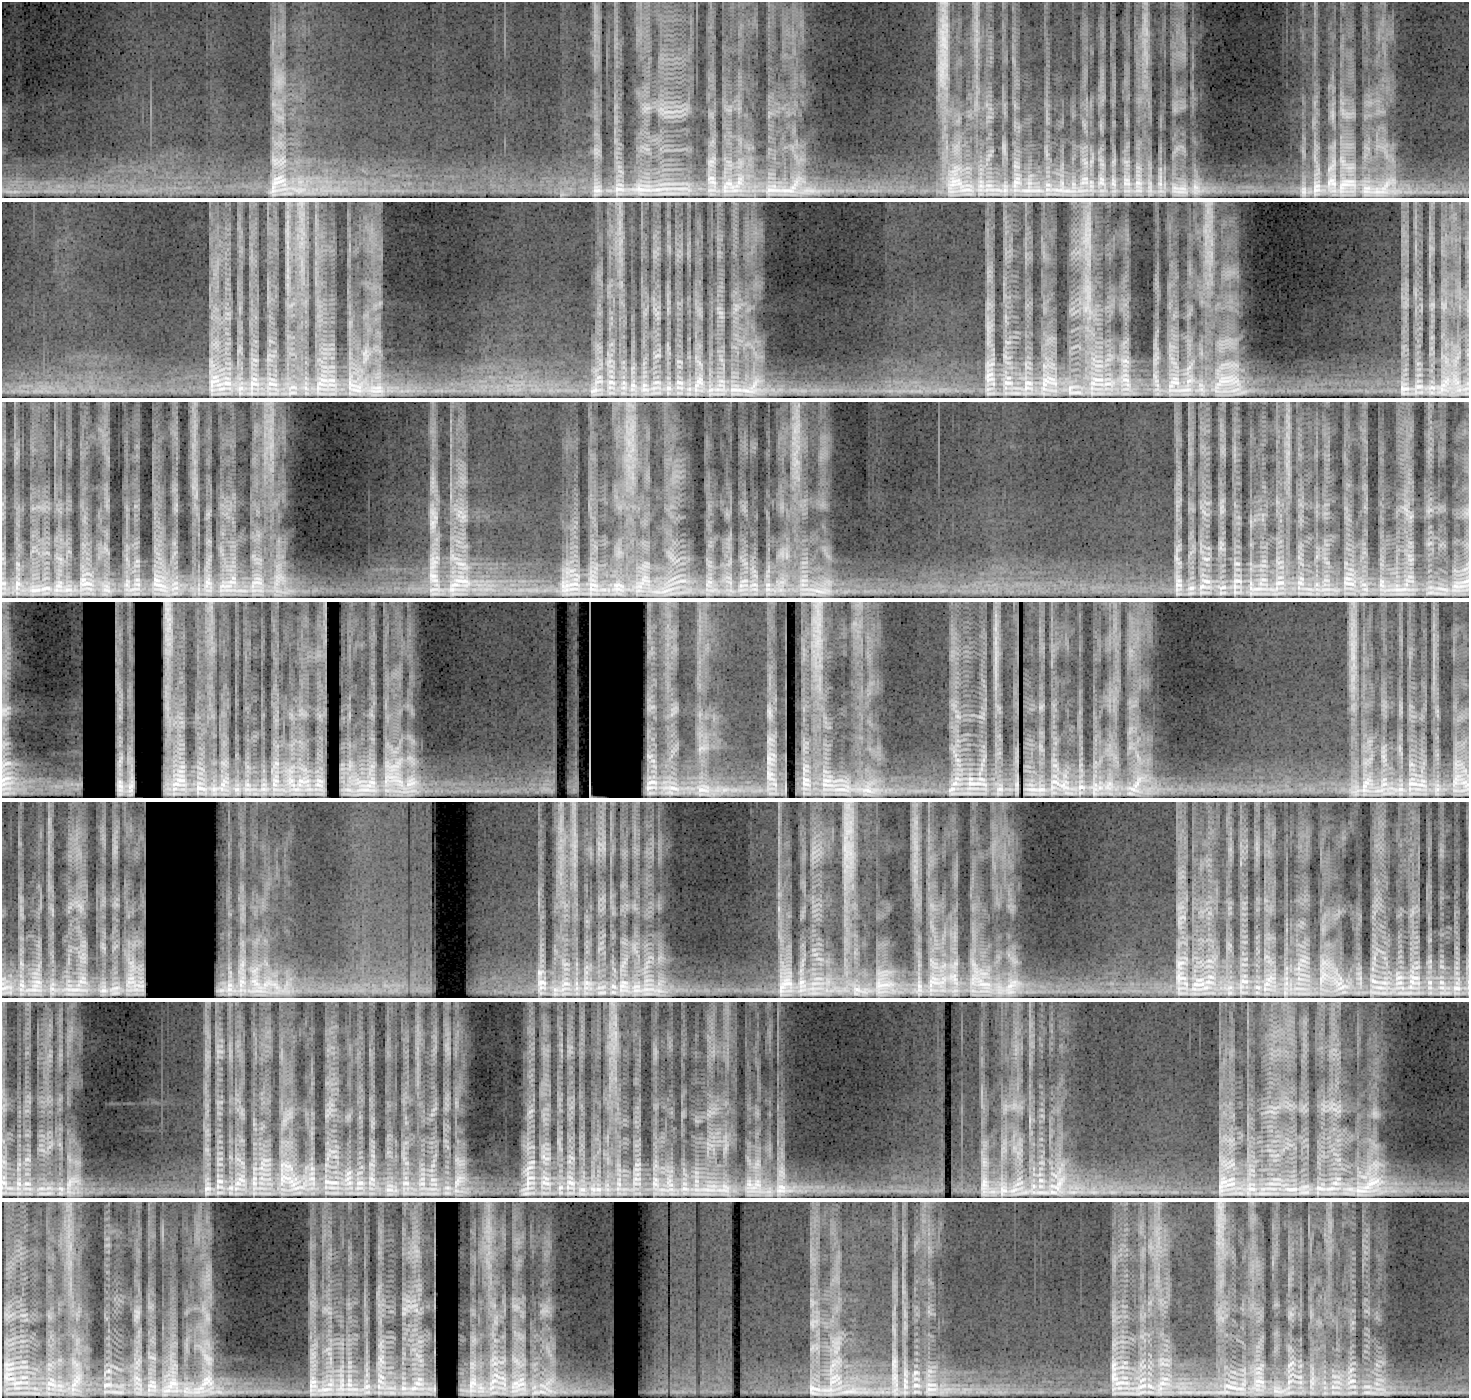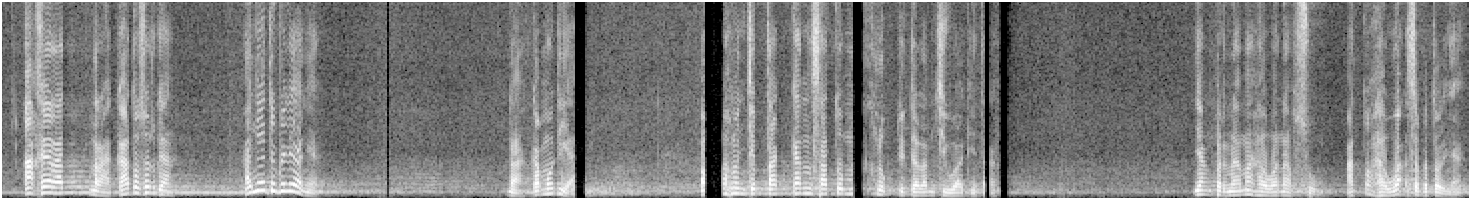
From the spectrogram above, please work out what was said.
Dan hidup ini adalah pilihan. Selalu sering kita mungkin mendengar kata-kata seperti itu. Hidup adalah pilihan. Kalau kita kaji secara tauhid, maka sebetulnya kita tidak punya pilihan. Akan tetapi syariat agama Islam itu tidak hanya terdiri dari tauhid, karena tauhid sebagai landasan. Ada rukun Islamnya dan ada rukun ihsannya. Ketika kita berlandaskan dengan tauhid dan meyakini bahwa segala sesuatu sudah ditentukan oleh Allah Subhanahu wa taala, ada fikih, ada tasawufnya yang mewajibkan kita untuk berikhtiar. Sedangkan kita wajib tahu dan wajib meyakini kalau ditentukan oleh Allah. Kok bisa seperti itu bagaimana? Jawabannya simple, secara akal saja. Adalah kita tidak pernah tahu apa yang Allah akan tentukan pada diri kita. Kita tidak pernah tahu apa yang Allah takdirkan sama kita. Maka kita diberi kesempatan untuk memilih dalam hidup. Dan pilihan cuma dua. Dalam dunia ini pilihan dua. Alam barzah pun ada dua pilihan. Dan yang menentukan pilihan di alam barzah adalah dunia iman atau kufur. Alam barzah, su'ul khatimah atau husnul khatimah. Akhirat, neraka atau surga. Hanya itu pilihannya. Nah, kemudian Allah menciptakan satu makhluk di dalam jiwa kita yang bernama hawa nafsu atau hawa sebetulnya.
